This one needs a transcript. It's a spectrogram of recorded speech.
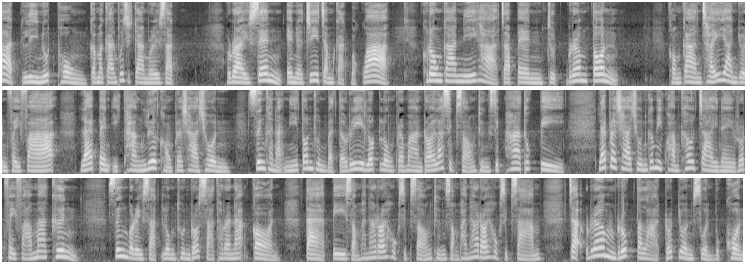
าติ ลีนุตพงษ์กรรมการผู้จัดการบริษัทไรเซนเอเนอร์จีจำกัดบอกว่า โครงการนี้ค่ะจะเป็นจุดเริ่มต้น ของการใช้ยานยนต์ไฟฟ้า และเป็นอีกทางเลือกของประชาชน ซึ่งขณะนี้ต้นทุนแบตเตอรี่ลดลงประมาณร้อยละ 12ถึงทุกปี และประชาชนก็มีความเข้าใจในรถไฟฟ้ามากขึ้น ซึ่งบริษัทลงทุนรถสาธารณะก่อน แต่ปี 2562ถึง2563 จะเริ่มรุกตลาดรถยนต์ส่วนบุคคล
